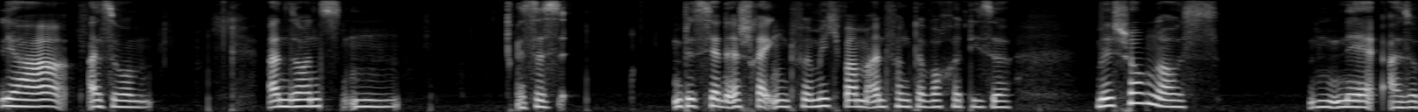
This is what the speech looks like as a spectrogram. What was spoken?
Ja, also ansonsten es ist ein bisschen erschreckend für mich war am Anfang der Woche diese Mischung aus ner also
